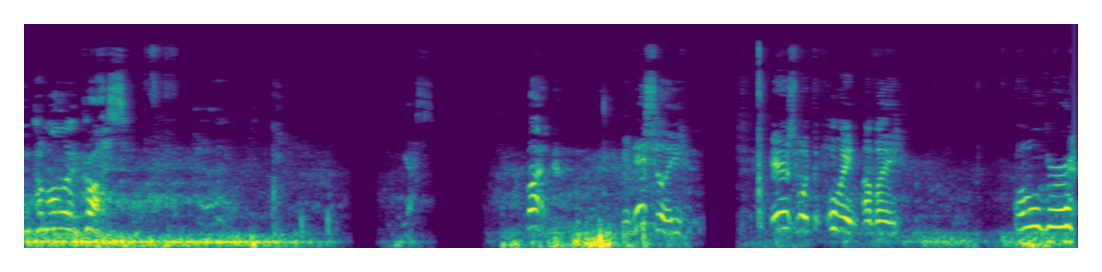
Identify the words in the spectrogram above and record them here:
then come all the way across. Yes. But initially, here's what the point of a over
